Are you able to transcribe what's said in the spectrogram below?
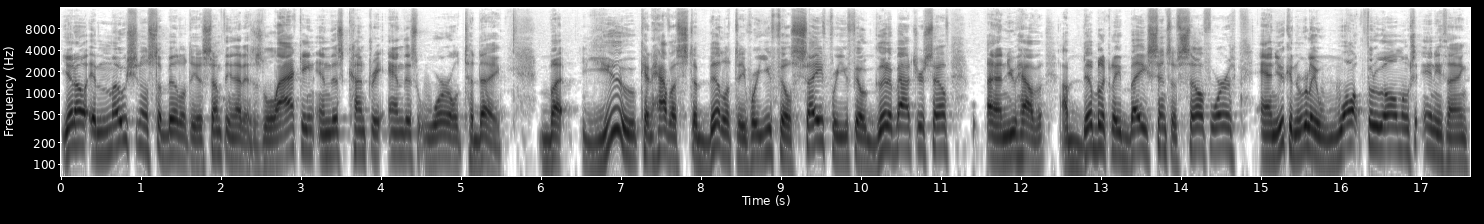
You know, emotional stability is something that is lacking in this country and this world today. But you can have a stability where you feel safe, where you feel good about yourself, and you have a biblically based sense of self-worth, and you can really walk through almost anything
